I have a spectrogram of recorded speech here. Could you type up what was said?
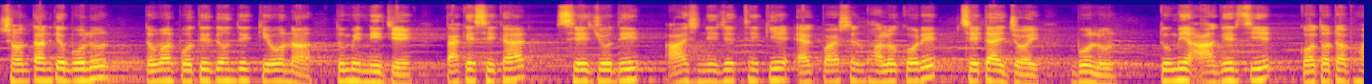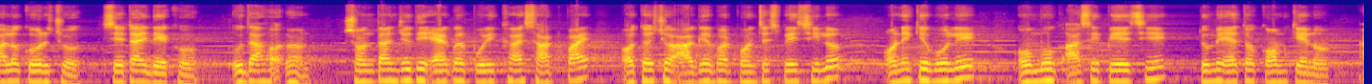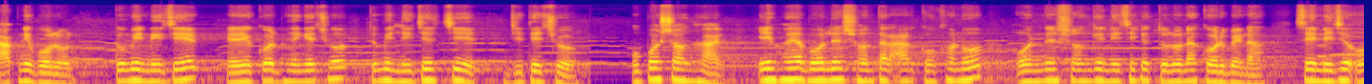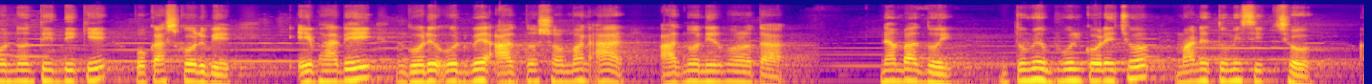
সন্তানকে বলুন, তোমার প্রতিদ্বন্দ্বী কেউ না, তুমি নিজে। তাকে শেখার সে যদি আজ নিজের থেকে এক পার্সেন্ট ভালো করে, সেটাই জয়। বলুন, তুমি আগের চেয়ে কতটা ভালো করছ, সেটাই দেখো। উদাহরণ, সন্তান যদি একবার পরীক্ষায় ষাট পায়, অথচ আগেরবার পঞ্চাশ পেয়েছিল অনেকে বলে, অমুক আশি পেয়েছে, তুমি এত কম কেন? আপনি বলুন, তুমি নিজের রেকর্ড ভেঙেছ, তুমি নিজের চেয়ে জিতেছ। উপসংহার, এ এভাবে বলে সন্তান আর কখনো অন্যের সঙ্গে নিজেকে তুলনা করবে না, সে নিজের উন্নতির দিকে প্রকাশ করবে। এভাবেই গড়ে উঠবে আত্মসম্মান আর আত্মনির্ভরতা। নাম্বার দুই তুমি ভুল করেছ মানে তুমি শিখছো।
